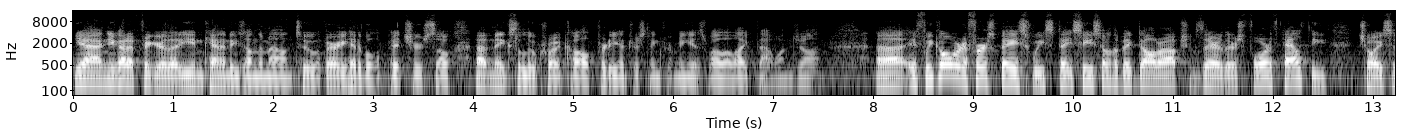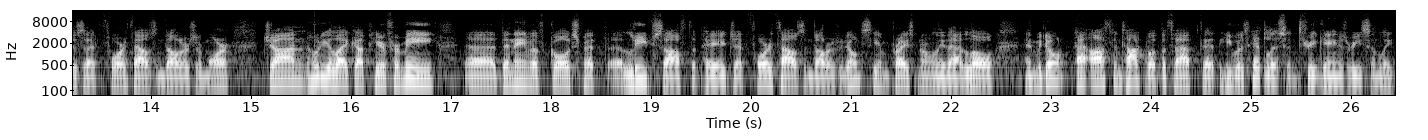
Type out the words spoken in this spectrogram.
Yeah, and you got to figure that Ian Kennedy's on the mound too, a very hittable pitcher. So that makes the Lucroy call pretty interesting for me as well. I like that one, John. Uh, if we go over to first base, we stay, see some of the big dollar options there. There's four healthy choices at four thousand dollars or more. John, who do you like up here? For me, uh, the name of Goldschmidt uh, leaps off the page at four thousand dollars. We don't see him priced normally that low, and we don't often talk about the fact that he was hitless in three games recently.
